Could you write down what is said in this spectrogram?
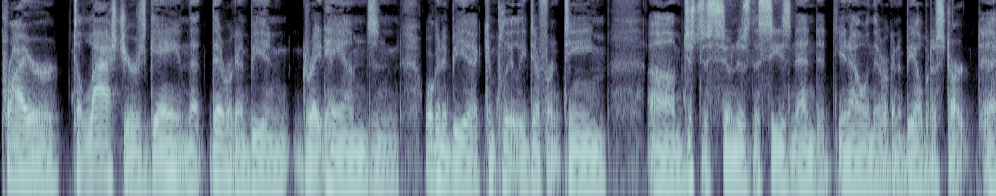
prior to last year's game that they were going to be in great hands and we're going to be a completely different team um, just as soon as the season ended, you know, and they were going to be able to start uh,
